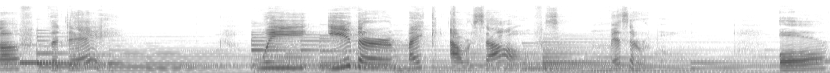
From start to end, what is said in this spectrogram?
of the day We either make ourselves miserable or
